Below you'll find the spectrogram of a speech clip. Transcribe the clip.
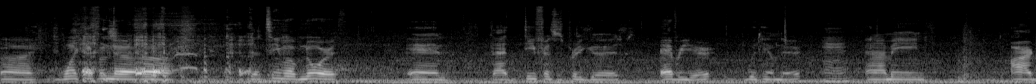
Uh, one came from the uh, the team up north, and that defense was pretty good every year with him there. And I mean, our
